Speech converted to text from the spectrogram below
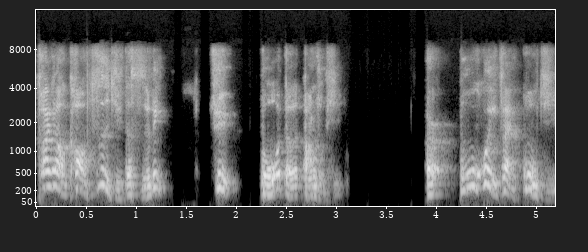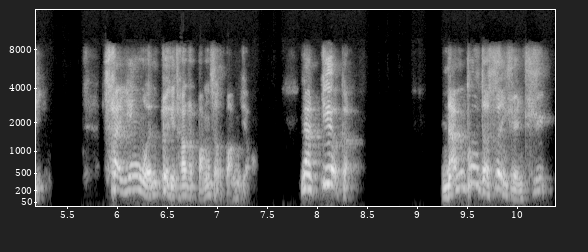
他要靠自己的实力去夺得党主席，而不会再顾及蔡英文对他的绑手绑脚。那第二个，南部的胜选区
